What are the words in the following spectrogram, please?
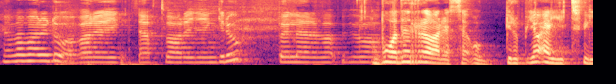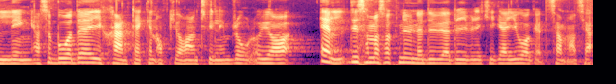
Men vad var det då? Var det att vara i en grupp eller vad? Både rörelse och grupp. Jag är ju tvilling, alltså både i stjärntecken och jag har en tvillingbror. Och jag äl- det är samma sak nu när du och jag driver Ikigai Yoga tillsammans. Jag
